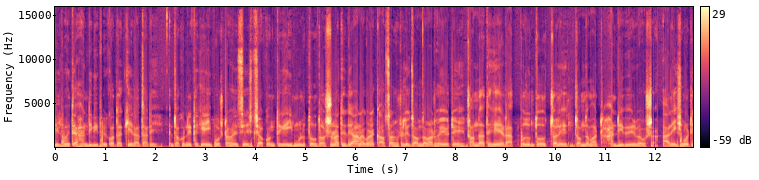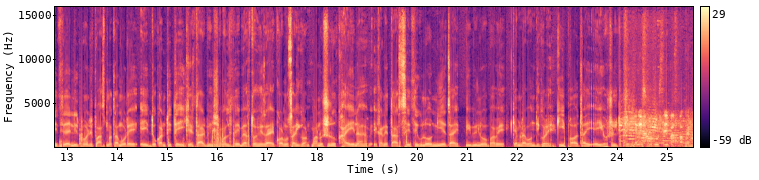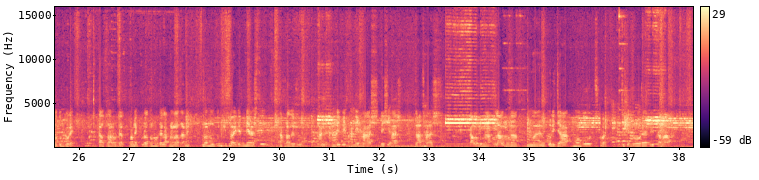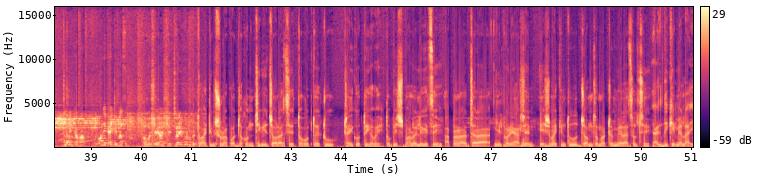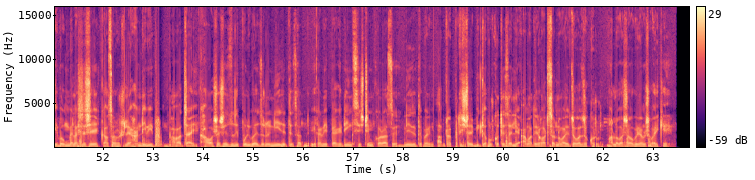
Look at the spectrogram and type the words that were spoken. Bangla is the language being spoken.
নীলফামারীতে হান্ডি বিফের কথা কে না জানে। যখনই থেকে এই পোস্টটা হয়েছে, তখন থেকেই মূলত দর্শনার্থীদের আনাগোনা কাউসার হোটেলে জমজমাট হয়ে ওঠে। সন্ধ্যা থেকে রাত পর্যন্ত চলে জমজমাট হান্ডি বিফের ব্যবসা। আর এই সময়টিতে নীলফামারীর পাঁচমাথা মোড়ে এই দোকানটিতেই ক্রেতার ভিড় সামাল দিতে ব্যস্ত হয়ে যায় কর্মচারীগণ। মানুষ শুধু খায়ই না, এখানে তার স্মৃতিগুলো নিয়ে যায় বিভিন্নভাবে ক্যামেরা বন্দি করে। কি পাওয়া যায় এই হোটেলটিতে? এখানে শুরু করছি এই পাঁচ নতুন করে। কাউসার হোটেল, অনেক পুরাতন হোটেল আপনারা জানেন। আমরা নতুন কিছু আইটেম নিয়ে আসছি। আপনাদের হান্ডি- হাঁস বিফ হাঁস, দেশি হাঁস রাজহাঁস কালো ভুনা, লাল ভুনা কলিজা, মগজ chicken roll beef kebab. Item তো আইটেম শোনার পর যখন জিভে জল আছে তখন তো একটু ট্রাই করতেই হবে। তো বেশ ভালোই লেগেছে। আপনারা যারা নীলফামারী আসেন এই সময় কিন্তু জমজমাট মেলা চলছে। একদিকে মেলা এবং মেলা শেষে কাউসার হোটেলে হান্ডি বিফ ভাবা যায়। খাওয়া শেষে যদি পরিবারের জন্য নিয়ে যেতে চান, এখানে প্যাকেটিং সিস্টেম করা আছে, নিয়ে যেতে পারেন। আপনার প্রতিষ্ঠানে বিজ্ঞাপন করতে চাইলে আমাদের হোয়াটসঅ্যাপ নাম্বারে যোগাযোগ করুন। ভালোবাসা অবিরাম সবাইকে।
